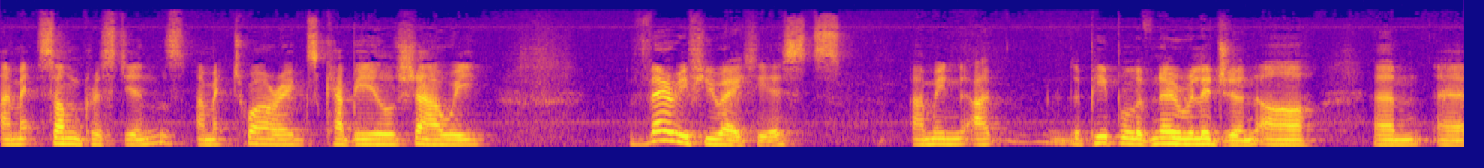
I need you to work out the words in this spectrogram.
I met some Christians. I met Tuaregs, Kabyle, Shawi. Very few atheists. I mean, I, the people of no religion are um, uh,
